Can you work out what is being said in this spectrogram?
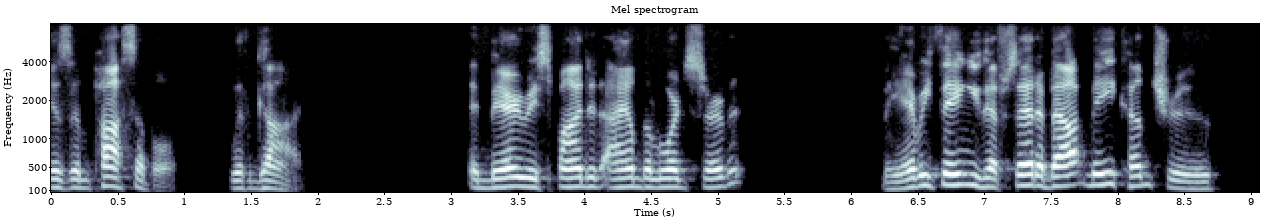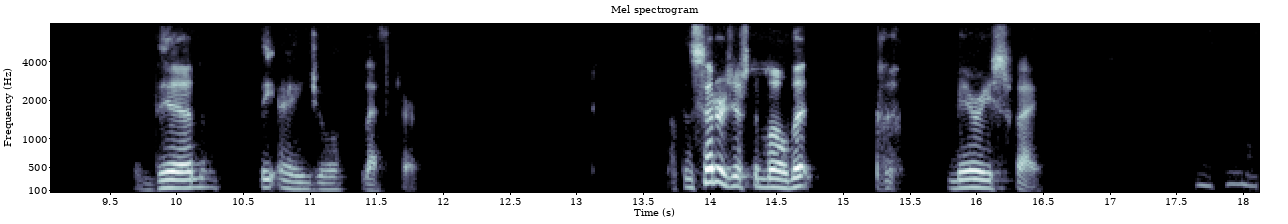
is impossible with God. And Mary responded, I am the Lord's servant. May everything you have said about me come true. And then the angel left her. Now consider just a moment Mary's faith. Mm-hmm.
